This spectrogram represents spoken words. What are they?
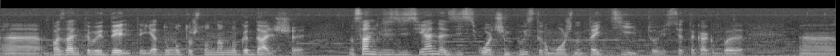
Э, базальтовый дельты. Я думал, то, что он намного дальше. На самом деле, здесь реально, здесь очень быстро можно дойти. То есть, это как бы... Э,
